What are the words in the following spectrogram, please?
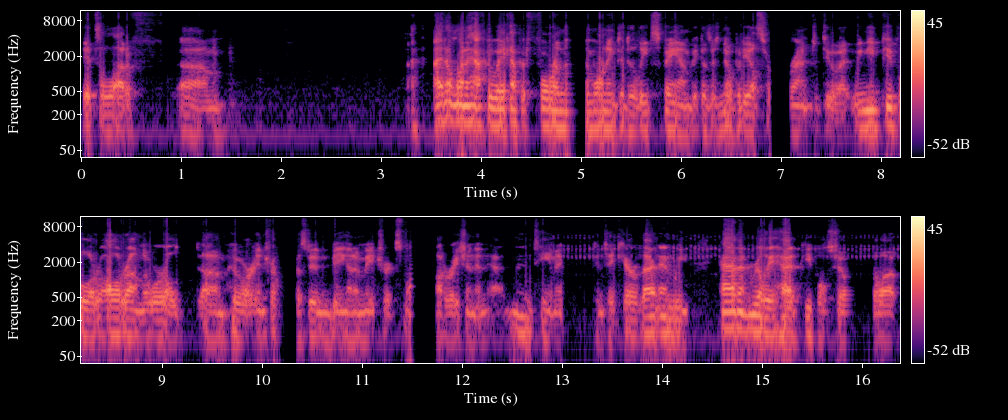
it's a lot of um, I don't want to have to wake up at four in the morning to delete spam because there's nobody else around to do it. We need people all around the world um, who are interested in being on a matrix moderation and admin team and can take care of that. And we haven't really had people show up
